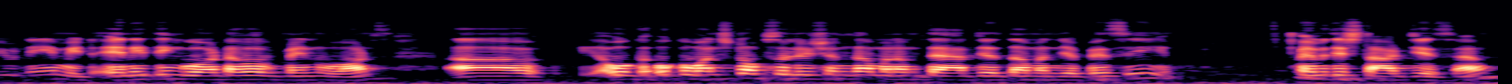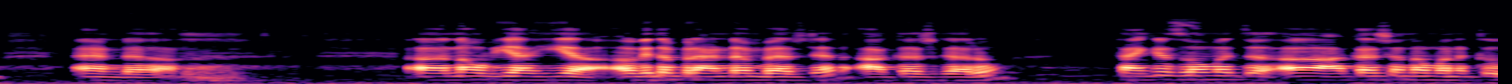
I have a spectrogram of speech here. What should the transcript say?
you name it anything whatever men wants ఒక ఒక వన్ స్టాప్ సొల్యూషన్గా మనం తయారు చేద్దామని చెప్పేసి మేము ఇది స్టార్ట్ చేసాం and now we're here with brand ambassador Akash garu thank you so much Akash అన్న మనకు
